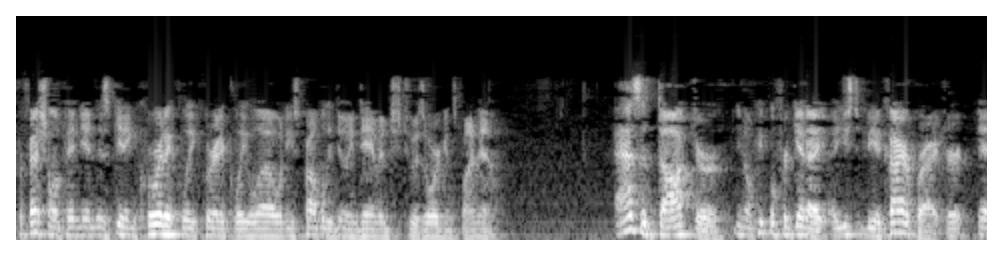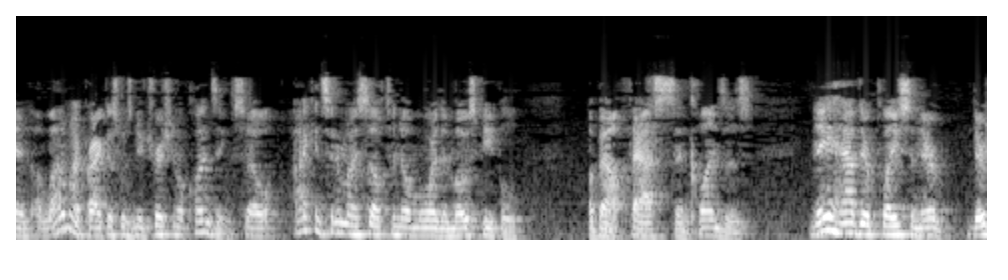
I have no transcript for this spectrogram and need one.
professional opinion, is getting critically, critically low, and he's probably doing damage to his organs by now as a doctor, you know, people forget I, I, used to be a chiropractor, and a lot of my practice was nutritional cleansing. So I consider myself to know more than most people about fasts and cleanses. They have their place, and they're, they're,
